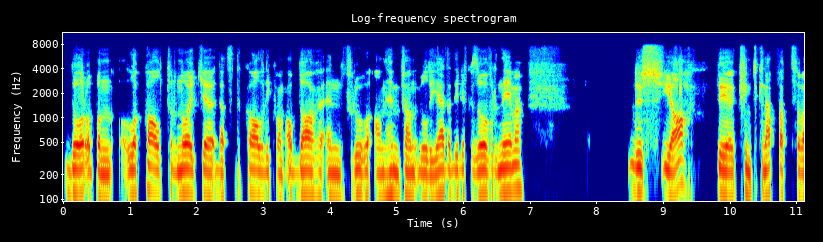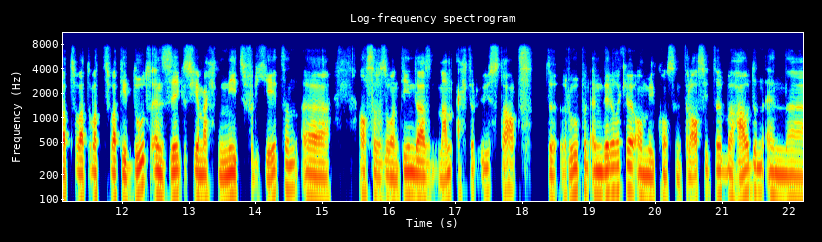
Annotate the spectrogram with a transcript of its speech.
Door op een lokaal toernooitje dat de caller die kwam opdagen en vroegen aan hem van wilde jij dat hier even overnemen? Dus ja, ik vind het knap wat, wat, wat, wat, wat hij doet. En zeker, je mag niet vergeten, eh, als er zo'n 10.000 man achter u staat, te roepen en dergelijke, om je concentratie te behouden en eh,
